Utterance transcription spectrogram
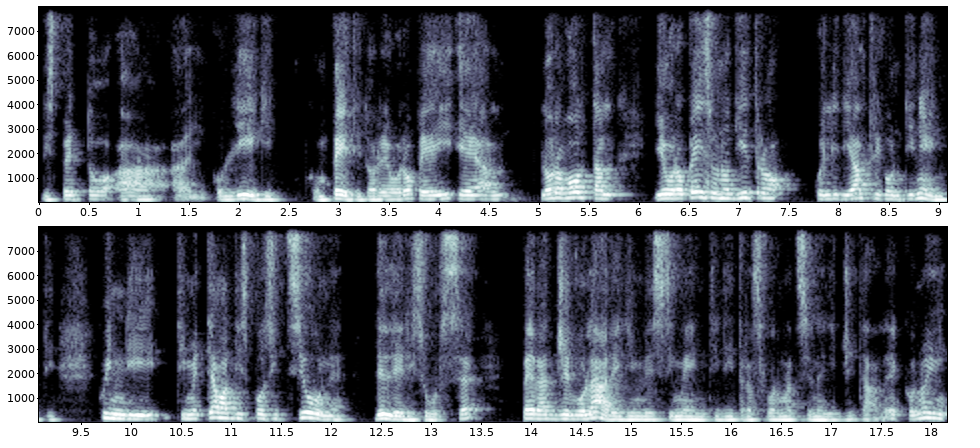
rispetto a, ai colleghi competitor europei e a loro volta gli europei sono dietro quelli di altri continenti. Quindi ti mettiamo a disposizione delle risorse per agevolare gli investimenti di trasformazione digitale. Ecco, noi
